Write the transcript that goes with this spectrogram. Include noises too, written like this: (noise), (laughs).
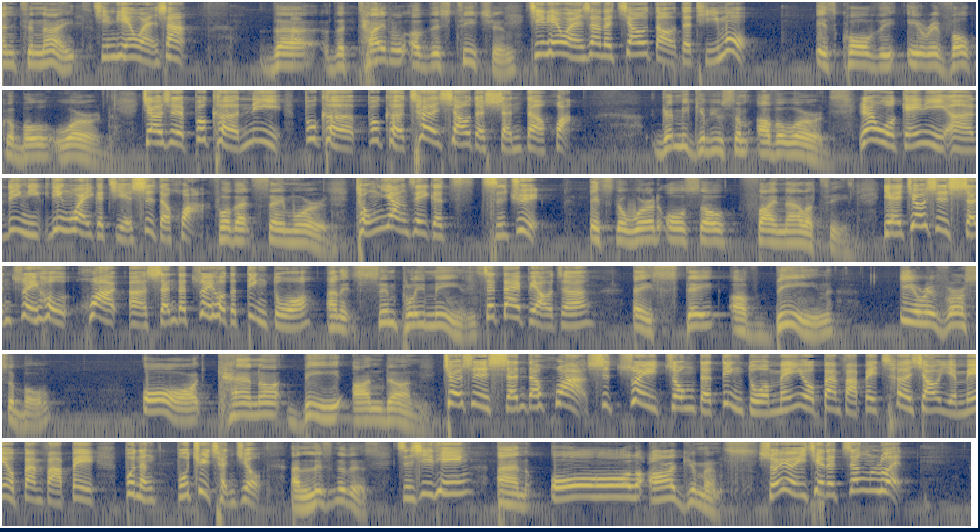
And tonight, 今天晚上， the, the title of this teaching 今天晚上的教导的题目 is called the irrevocable word. 就是不可逆、不可不可撤销的神的话。 Let me give you some other words 让我给你呃另一另外一个解释的话， for that same word. 同样这个词词句， It's the word also finality. 也就是神最后话呃神的最后的定夺，And it simply means 这代表着 a state of being irreversible or cannot be undone. 就是神的话是最终的定夺，没有办法被撤销，也没有办法被不能不去成就。And listen to this. 仔细听，And all arguments 所有一切的争论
